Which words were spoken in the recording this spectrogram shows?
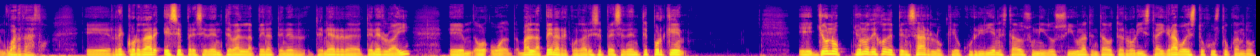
guardado. Recordar ese precedente, vale la pena tener, tener, tenerlo ahí, o, vale la pena recordar ese precedente porque yo, no, yo no dejo de pensar lo que ocurriría en Estados Unidos si un atentado terrorista, y grabo esto justo cuando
